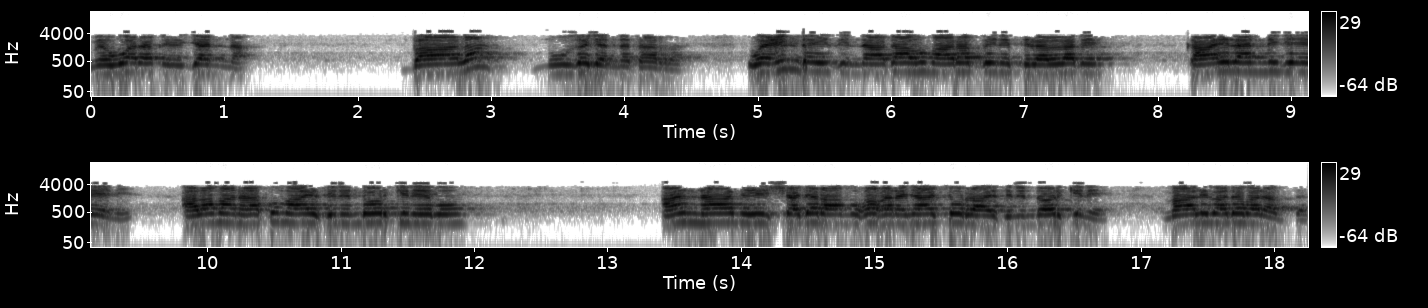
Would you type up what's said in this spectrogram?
من ورق الجنة. بالا موزة جنة الر وعندئذ ناداهما رب اتلالبه قائلا نجيني ألم أنهكما إذن دور كنيبو. أن هذه الشجرة مخخنا نياتشو رأيسن دور كني. مالي بدا بلبتا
